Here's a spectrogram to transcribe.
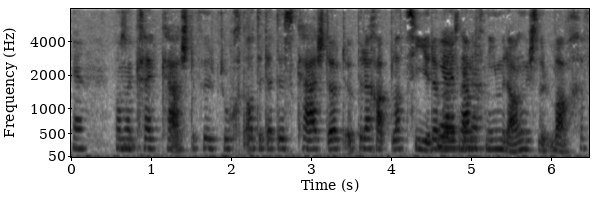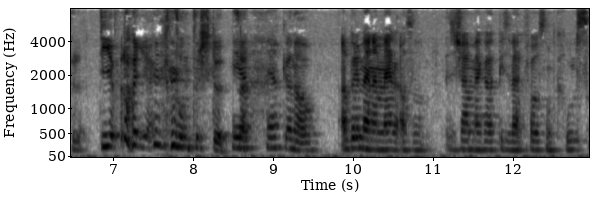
ja. Wo man keinen Cash dafür braucht oder dann das Cash dort überall kann platzieren kann, weil es genau. nämlich niemand anders machen für diese Projekte zu unterstützen. Genau. Aber ich meine, also, es ist auch mega etwas Wertvolles und Cooles.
